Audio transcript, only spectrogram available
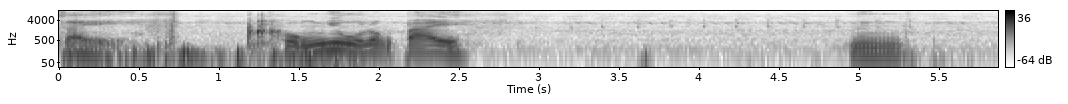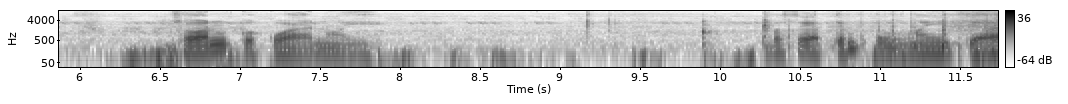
ใส่ผงยูลงไปหนึ่งช้อนกว่าๆหน่อยบะแสบจังปรุงไหมจ้า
